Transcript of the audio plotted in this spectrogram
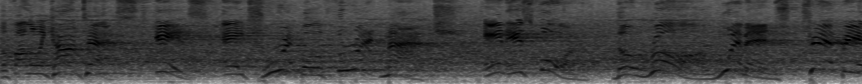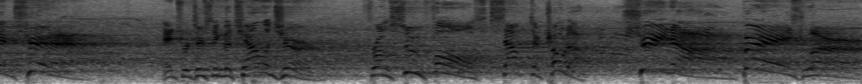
The following contest is a triple threat match and is for the Raw Women's Championship. Introducing the challenger from Sioux Falls, South Dakota, Shayna Baszler.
